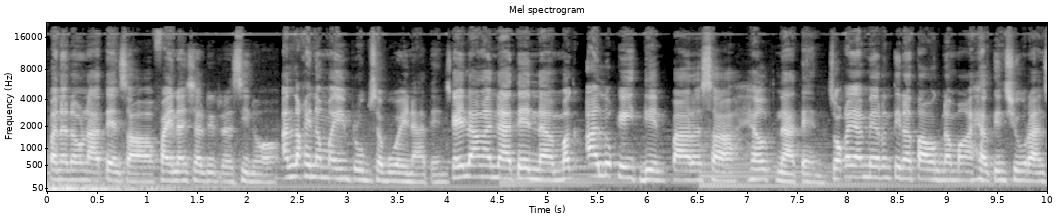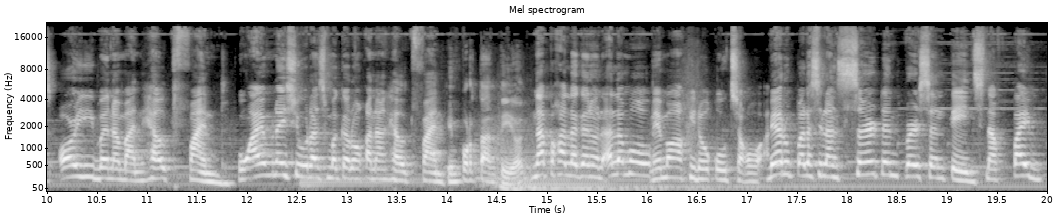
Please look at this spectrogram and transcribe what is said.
pananaw natin sa financial literacy, no, ang laki ng may improve sa buhay natin. Kailangan natin na mag-allocate din para sa health natin. So kaya meron tinatawag ng mga health insurance or iba naman health fund. Kung ayaw mo na insurance, magkaroon ka ng health fund. Importante yun. Napakalaga nun. Alam mo, may mga kino-coach ako. Meron pala silang certain percentage na 5%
